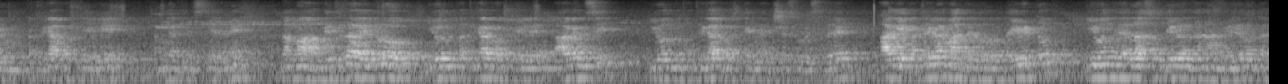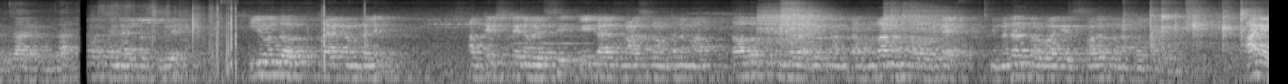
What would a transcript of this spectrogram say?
ಈ ಒಂದು ಪತ್ರಿಕಾಗೋಷ್ಠಿಯಲ್ಲಿ ನಮಗೆ ತಿಳಿಸ್ತಾ ಇದ್ದೀನಿ. ನಮ್ಮ ಮಿತ್ರ ಎಲ್ಲರೂ ಈ ಒಂದು ಪತ್ರಿಕಾಗೋಷ್ಠಿಯಲ್ಲಿ ಆಗಮಿಸಿ ಈ ಒಂದು ಪತ್ರಿಕಾಗೋಷ್ಠಿಯನ್ನು ಯಶಸ್ವಿಗೊಳಿಸಿದರೆ ಹಾಗೆ ಪತ್ರಿಕಾ ಮಾಧ್ಯಮದವರು ದಯವಿಟ್ಟು ಈ ಒಂದು ಎಲ್ಲ ಸುದ್ದಿಗಳನ್ನು ನಾನು ಹೇಳಿರುವಂಥ ವಿಚಾರಗಳನ್ನ ಈ ಒಂದು ಕಾರ್ಯಕ್ರಮದಲ್ಲಿ ಅಧ್ಯಕ್ಷತೆಯನ್ನು ವಹಿಸಿ ಈ ಕಾರ್ಯಕ್ರಮ ನಡೆಸಿರುವಂಥ ನಮ್ಮ ತಾಲೂಕು ಸಂಘದ ಅಧ್ಯಕ್ಷರಂತ ಮುರಾನ ಅವರಿಗೆ ನಿಮ್ಮೆಲ್ಲರ ಪರವಾಗಿ ಸ್ವಾಗತವನ್ನು ಕೋರ್ತೇವೆ ಹಾಗೆ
